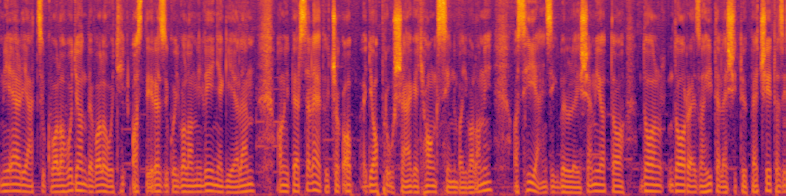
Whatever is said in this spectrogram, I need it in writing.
mi eljátszuk valahogyan, de valahogy azt érezzük, hogy valami lényegi elem, ami persze lehet, hogy csak egy apróság, egy hangszín vagy valami, az hiányzik belőle, és emiatt a dal, dalra ez a hitelesítő pecsét az,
